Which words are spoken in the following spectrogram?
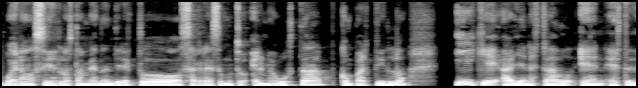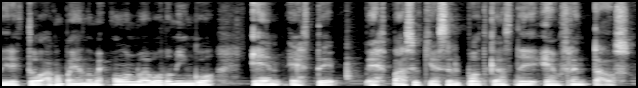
bueno, si lo están viendo en directo, se agradece mucho el me gusta, compartirlo y que hayan estado en este directo acompañándome un nuevo domingo en este espacio que es el podcast de Enfrentados.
